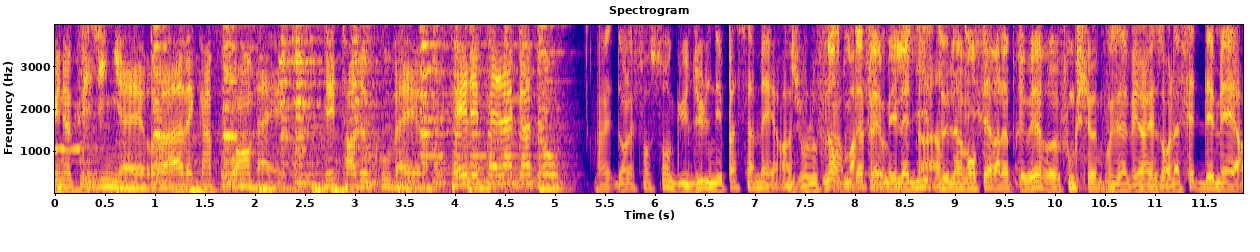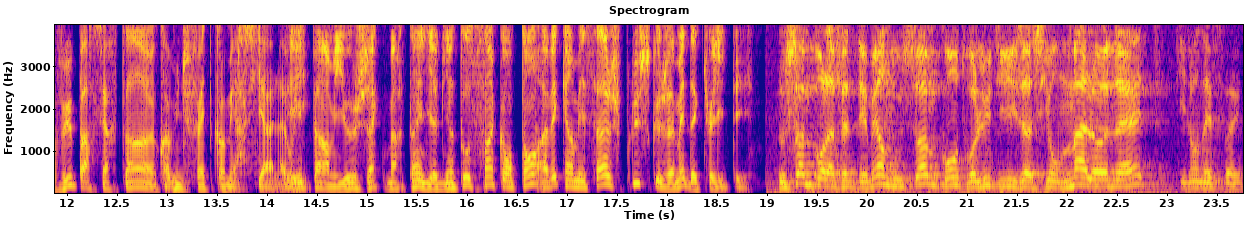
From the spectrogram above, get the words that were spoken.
Une cuisinière avec un four en verre, des tas de couverts et des pelles à gâteau. Dans la chanson, Gudule n'est pas sa mère. hein, je vous le Non, tout à fait, mais la liste, hein. l'inventaire à l'après-vert euh, fonctionne. Vous avez raison. La fête des mères, vue par certains euh, comme une fête commerciale. Ah Et oui. parmi eux, Jacques Martin, il y a bientôt 50 ans, avec un message plus que jamais d'actualité. Nous sommes pour la fête des mères, nous sommes contre l'utilisation malhonnête qu'il en est fait.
